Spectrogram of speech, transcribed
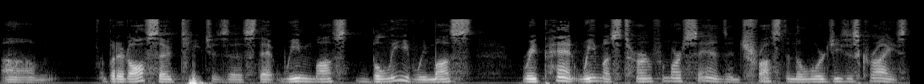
Um, but it also teaches us that we must believe. We must repent. We must turn from our sins and trust in the Lord Jesus Christ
